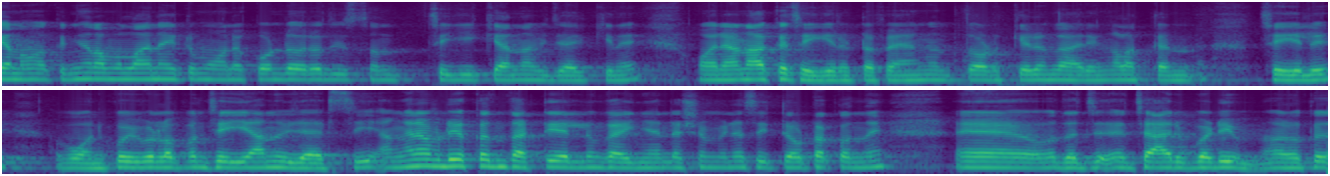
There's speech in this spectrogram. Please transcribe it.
തുടയ്ക്കണം ഒക്കെ ഇനി റമദാനായിട്ട് മോനെ കൊണ്ട് ഓരോ ദിവസം ചെയ്യിക്കാമെന്നാണ് വിചാരിക്കുന്നത് ഓനാണൊക്കെ ചെയ്യലട്ടോ. ഫാൻ തുടയ്ക്കലും കാര്യങ്ങളൊക്കെ ചെയ്യൽ അപ്പോൾ ഓനക്ക് ഒഴിവുള്ളപ്പം ചെയ്യാമെന്ന് വിചാരിച്ച്. അങ്ങനെ അവിടെയൊക്കെ ഒന്ന് തട്ടിയെല്ലാം കഴിഞ്ഞതിന് ശേഷം പിന്നെ സിറ്റ് ഔട്ടൊക്കെ ഒന്ന് ചാരുപടിയും അതൊക്കെ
